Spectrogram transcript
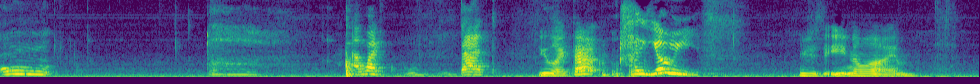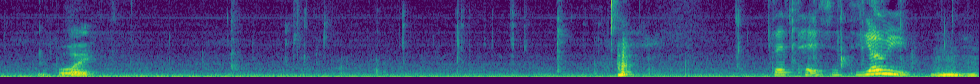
Mm. I like that. You like that? How yummy. You're just eating a lime. Boy. This tastes yummy. Mmm.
